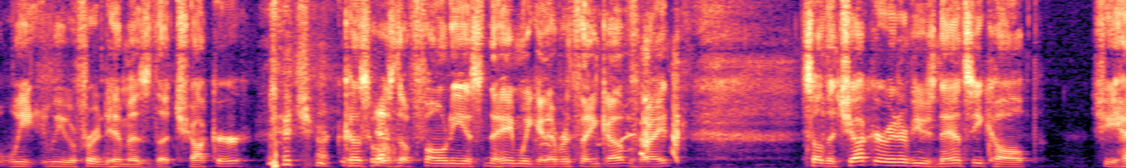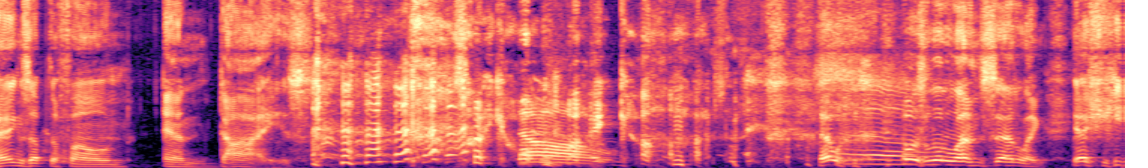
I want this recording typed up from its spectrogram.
we we referred to him as the Chucker the Chucker. because it was the phoniest name we could ever think of, right? so the Chucker interviews Nancy Kulp. She hangs up the phone and dies. It's like, oh my god, that was that was a little unsettling. Yeah, she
